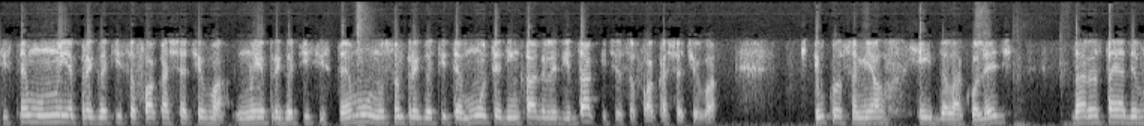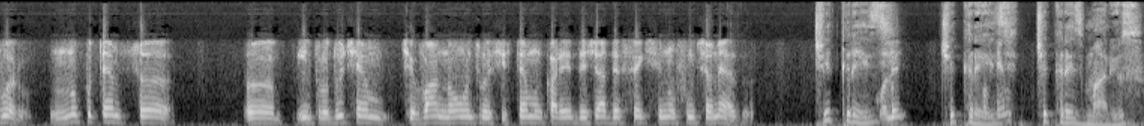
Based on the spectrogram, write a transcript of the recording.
sistemul nu e pregătit să facă așa ceva. Nu e pregătit sistemul, nu sunt pregătite multe din cadrele didactice să facă așa ceva. Știu că o să-mi iau ei de la colegi, dar ăsta e adevărul. Nu putem să uh, introducem ceva nou într-un sistem în care e deja defect și nu funcționează. Ce crezi, Colegi... ce crezi, okay? ce crezi, Marius,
